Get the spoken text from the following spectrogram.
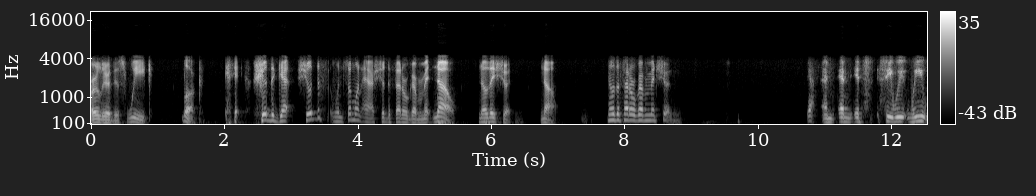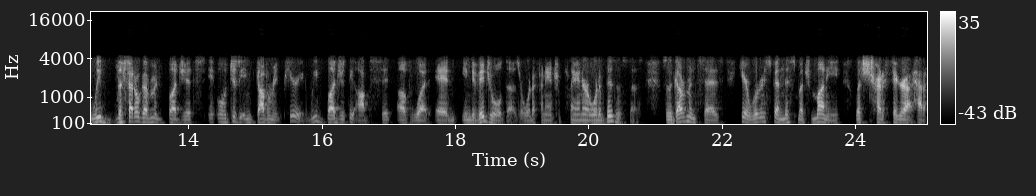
earlier this week, look, should the get should the when someone asks should the federal government no no, they shouldn't. No, no, the federal government shouldn't. Yeah, and and it's see we we we the federal government budgets well just in government period we budget the opposite of what an individual does or what a financial planner or what a business does. So the government says here we're going to spend this much money. Let's try to figure out how to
